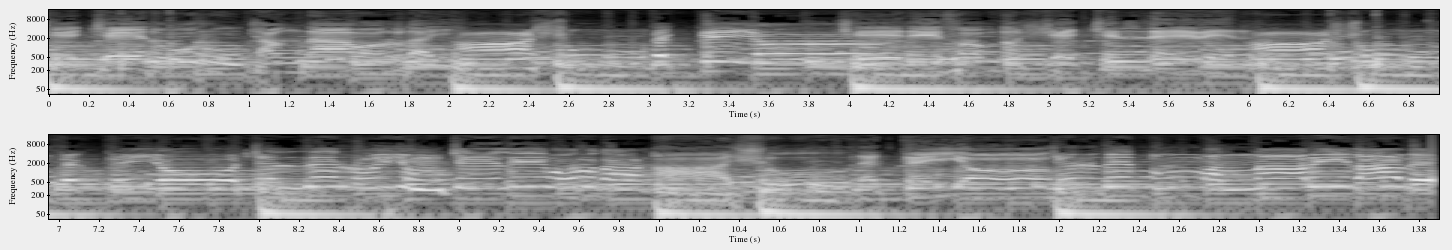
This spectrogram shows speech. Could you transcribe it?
Çeçen uruk çangna borday Aşuk tekiyor Çeri soldu şekilleri Aşurekkyo ചെല്ലറൊയും ചെലി വറുത ആശൂരക്കയ്യോ ചെറുതെ തുമ്മൻ നാറിലാവേ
